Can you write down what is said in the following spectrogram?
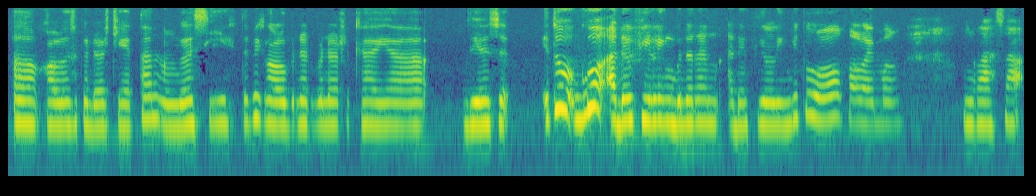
eh kalau sekedar chatan enggak sih. Tapi kalau benar-benar kayak dia se- itu gue ada feeling beneran ada feeling gitu loh kalau emang ngerasa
